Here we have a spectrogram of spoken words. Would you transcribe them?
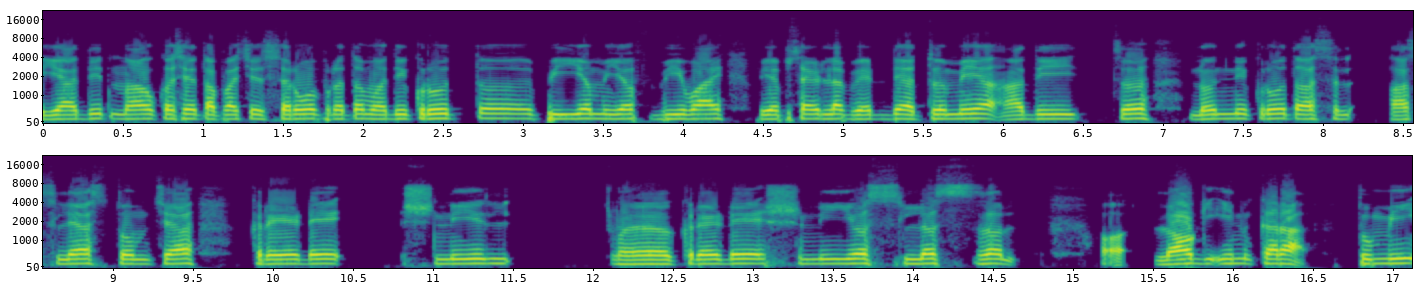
यादीत नाव कसे तपासायचे? सर्वप्रथम अधिकृत P M F B Y वेबसाईटला भेट द्या. तुम्ही आधीच नोंदणीकृत असल असल्यास तुमच्या क्रेडेशनिल क्रेडेशनियसलसल लॉग इन करा. तुम्ही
